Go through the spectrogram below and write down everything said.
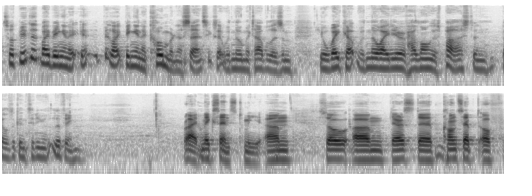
So it's a bit, by being in a, a bit like being in a coma in a sense, except with no metabolism. You'll wake up with no idea of how long has passed and be able to continue living. Right, makes sense to me. Um, So um, there's the concept of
